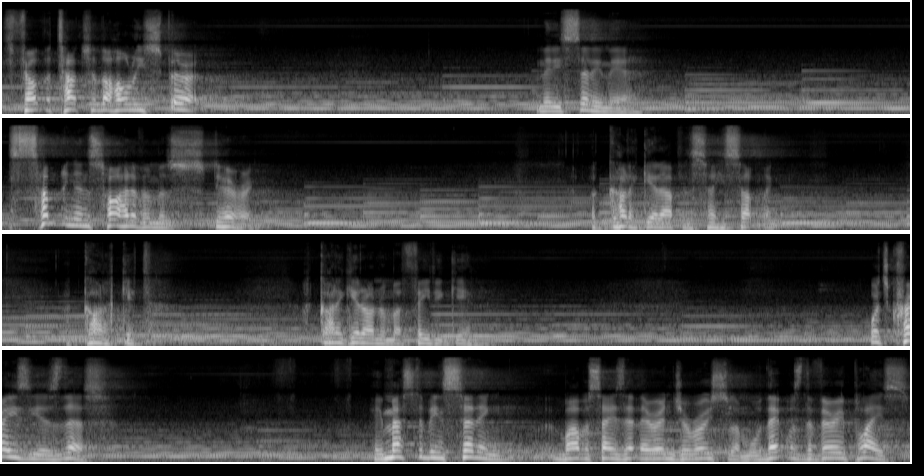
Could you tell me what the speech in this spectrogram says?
He's felt the touch of the Holy Spirit. And then he's sitting there. Something inside of him is stirring. I've got to get up and say something. I've got to get, I've got to get onto my feet again. What's crazy is this. He must have been sitting, the Bible says that they're in Jerusalem. Well, that was the very place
